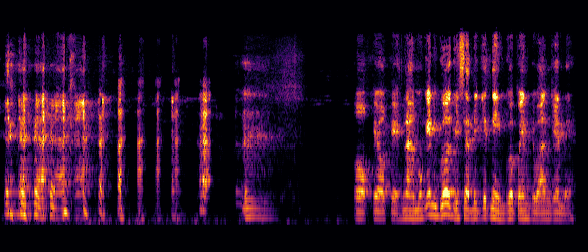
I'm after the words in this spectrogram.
Oke oke. Nah mungkin gue geser dikit nih. Gue pengen ke Bang Ken ya.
